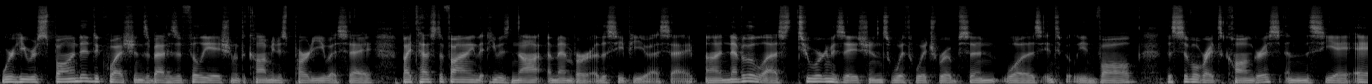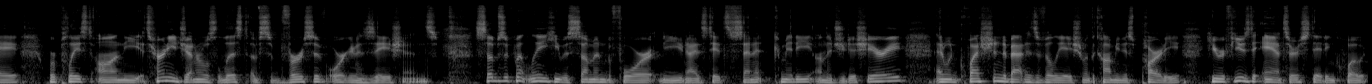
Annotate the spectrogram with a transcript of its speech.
where he responded to questions about his affiliation with the Communist Party USA by testifying that he was not a member of the CPUSA. Uh, nevertheless, two organizations with which Robeson was intimately involved, the Civil Rights Congress and the CAA, were placed on the Attorney General's list of subversive organizations. Subsequently, he was summoned before the United States Senate Committee on the Judiciary, and when questioned about his affiliation with the Communist Party, he refused to answer, stating, quote,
